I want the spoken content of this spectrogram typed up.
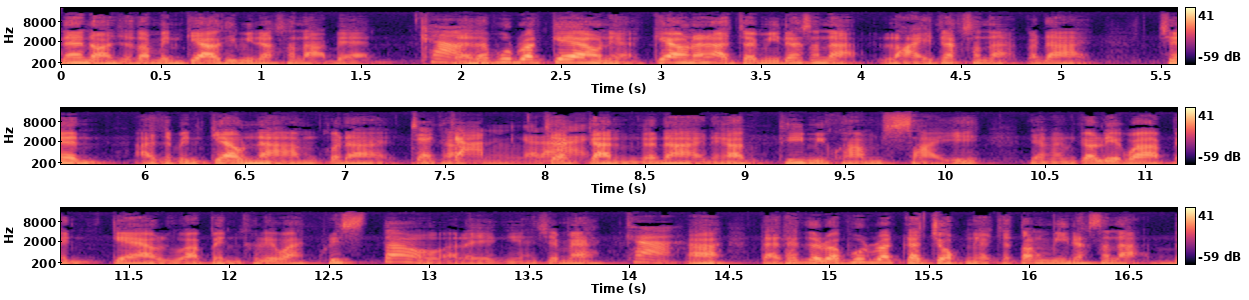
แน่นอนจะต้องเป็นแก้วที่มีลักษณะแบนค่ะแต่ถ้าพูดว่าแก้วเนี่ย แก้วนั้นอาจจะมีลักษณะหลายลักษณะก็ได้ เช่น อาจจะเป็นแก้วน้ำก็ได้แจนะครับกันก็ได้แจกันก็ได้นะครับ ที่มีความใสอย่างนั้นก็เรียกว่าเป็นแก้วหรือว่าเป็นเขาเรียกว่าคริสตัลอะไรอย่างเงี้ยใช่ไหมค่ะอ่าแต่ถ้าเกิดว่าพูดว่ากระจกเนี่ยจะต้องมีลักษณะแบ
